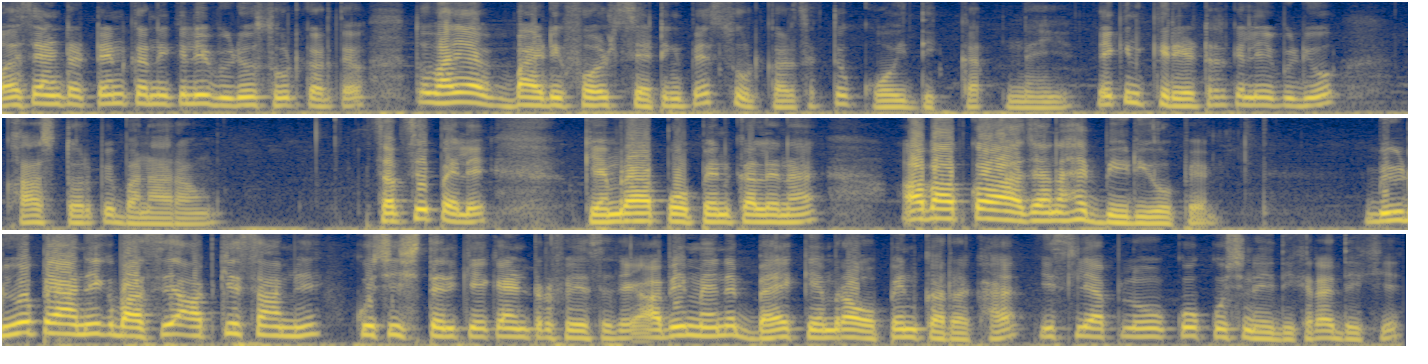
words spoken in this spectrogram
वैसे एंटरटेन करने के लिए वीडियो शूट करते हो तो भाई आप बाई डिफ़ॉल्ट सेटिंग पे शूट कर सकते हो, कोई दिक्कत नहीं है। लेकिन क्रिएटर के लिए वीडियो खास तौर पर बना रहा हूँ। सबसे पहले कैमरा ऐप ओपन कर लेना है। अब आपको आ जाना है वीडियो पे। वीडियो पे आने के बाद से आपके सामने कुछ इस तरीके का इंटरफेस आ जाएगा अभी मैंने बैक कैमरा ओपन कर रखा है, इसलिए आप लोगों को कुछ नहीं दिख रहा है। देखिए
